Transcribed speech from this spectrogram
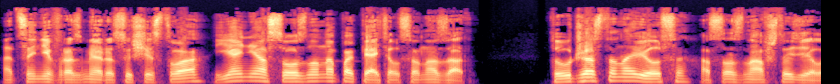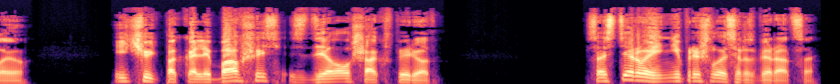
Оценив размеры существа, я неосознанно попятился назад. Тут же остановился, осознав, что делаю и, чуть поколебавшись, сделал шаг вперед. Со стервой не пришлось разбираться.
